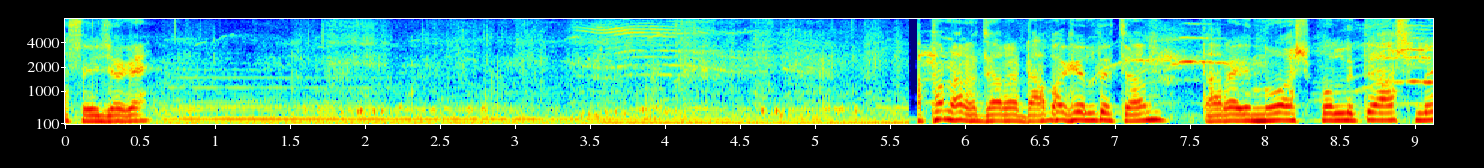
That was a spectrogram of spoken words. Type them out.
আছে এই জায়গায়। আপনারা যারা ডাবা খেলতে চান, তারা এই নোয়াশ পল্লীতে আসলে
